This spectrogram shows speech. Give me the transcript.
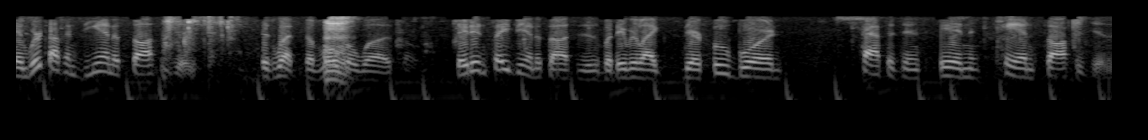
And we're talking Vienna sausages is what the logo was. They didn't say Vienna sausages, but they were like they're foodborne pathogens in canned sausages.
